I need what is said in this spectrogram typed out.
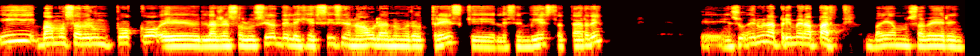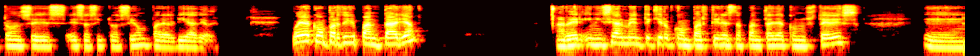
Y vamos a ver un poco eh, la resolución del ejercicio en aula número 3 que les envié esta tarde eh, en, una primera parte. Vayamos a ver entonces esa situación para el día de hoy. Voy a compartir pantalla. A ver, inicialmente quiero compartir esta pantalla con ustedes. Eh,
